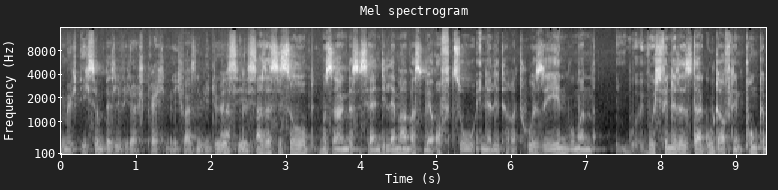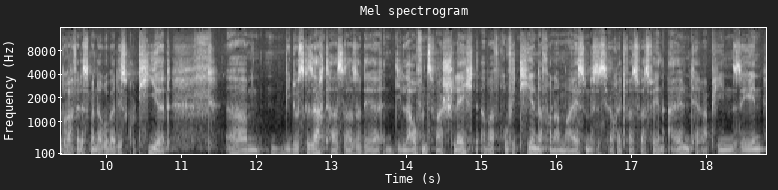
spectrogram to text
möchte ich so ein bisschen widersprechen. Ich weiß nicht, wie du ja. das siehst. Also es ist so, ich muss sagen, das ist ja ein Dilemma, was wir oft so in der Literatur sehen, wo man wo ich finde, dass es da gut auf den Punkt gebracht wird, dass man darüber diskutiert. Ähm, wie du es gesagt hast, also der, die laufen zwar schlecht, aber profitieren davon am meisten. Und das ist ja auch etwas, was wir in allen Therapien sehen.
